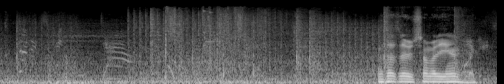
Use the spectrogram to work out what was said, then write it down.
I'm gonna take you down! I thought there was somebody in here.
